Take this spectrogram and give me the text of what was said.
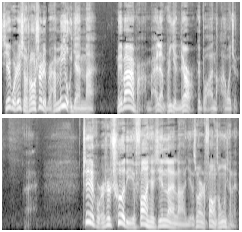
结果这小超市里边还没有烟卖，没办法，买两瓶饮料给保安拿过去了。哎，这会儿是彻底放下心来了，也算是放松下来了。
